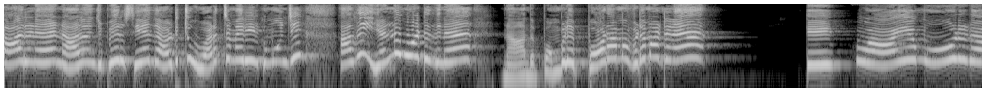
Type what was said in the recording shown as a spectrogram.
பாருனே நாலஞ்சு பேர் சேர்ந்து அடிச்சு உடைச்ச மாதிரி இருக்கு மூஞ்சி. அது என்ன போட்டுதுன்னு? நான் அந்த பொம்பளை போடாம விட மாட்டேனே வாய மூடுடா.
